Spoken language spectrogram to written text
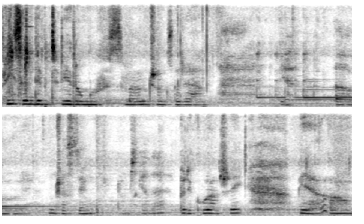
please send him to me along with some other chunks that I have. Yeah, um, interesting jump scare there. Pretty cool actually. But yeah, um,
